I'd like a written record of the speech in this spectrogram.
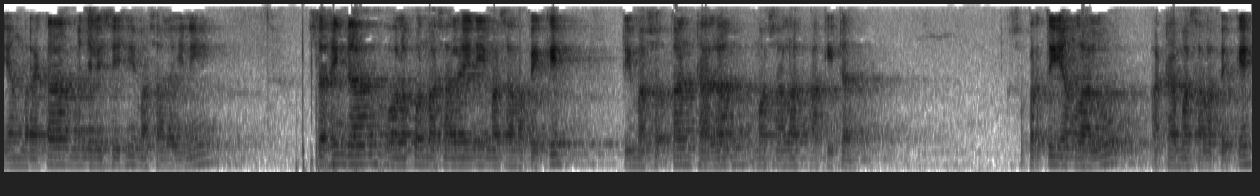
yang mereka menyelisihi masalah ini sehingga walaupun masalah ini masalah fikih dimasukkan dalam masalah akidah. Seperti yang lalu ada masalah fikih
